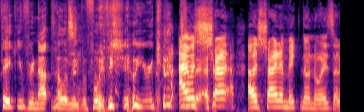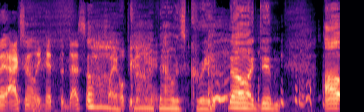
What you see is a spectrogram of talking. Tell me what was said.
thank you for not telling me before the show you were gonna. Do I was trying. I was trying to make no noise, and I accidentally hit the desk. so I hope you didn't hear it. That was great. No, I didn't. Uh,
